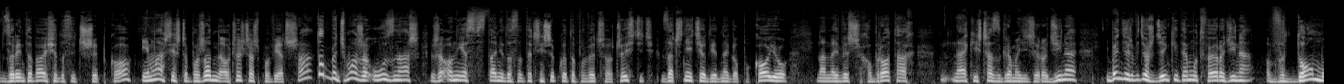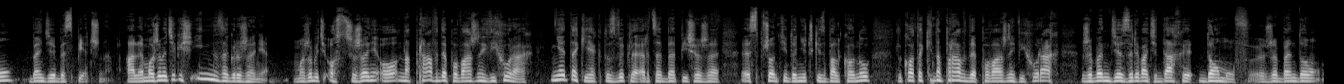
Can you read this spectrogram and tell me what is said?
zorientowałeś się dosyć szybko i masz jeszcze porządny oczyszczacz powietrza, to być może uznasz, że on jest w stanie dostatecznie szybko to powietrze oczyścić. Zaczniecie od jednego pokoju, na najwyższych obrotach, na jakiś czas zgromadzicie rodzinę i będziesz wiedział, że dzięki temu twoja rodzina w domu będzie bezpieczna. Ale może być jakieś inne zagrożenie. Może być ostrzeżenie o naprawdę poważnych wichurach. Nie takich, jak to zwykle RCB pisze, że sprzątnij doniczki z balkonu, tylko o takich naprawdę poważnych wichurach, że będzie zrywać dachy domów, że będą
